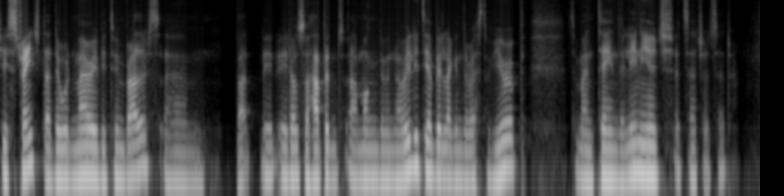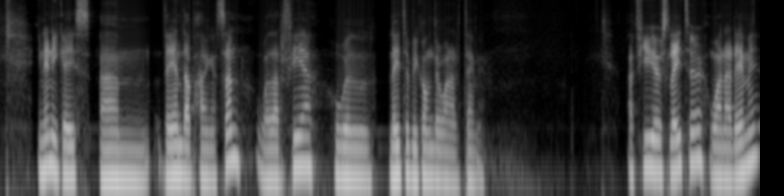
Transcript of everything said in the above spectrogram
which is strange that they would marry between brothers, um, but it, it also happened among the nobility, a bit like in the rest of Europe, to maintain the lineage, etc., etc. In any case, um, they end up having a son, Guadarfia, who will later become the Guanarteme. A few years later, Guanarame,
